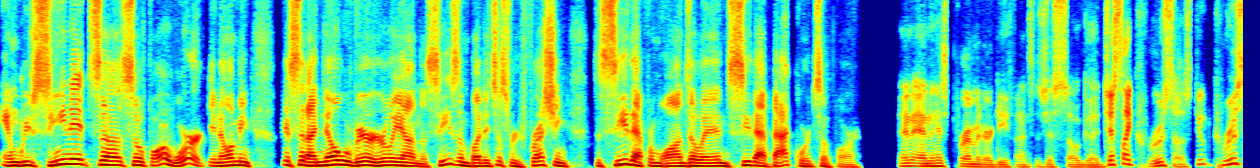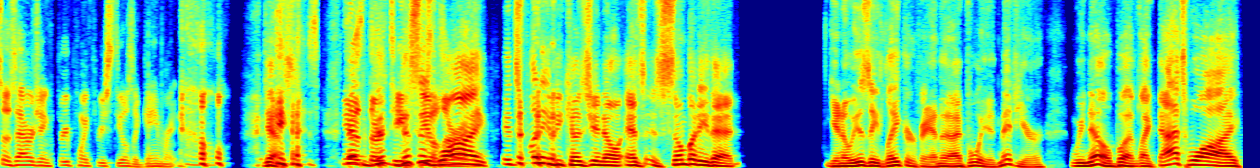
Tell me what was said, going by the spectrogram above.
and we've seen it uh, so far work. You know, I mean, like I said, I know we're very early on in the season, but it's just refreshing to see that from Lonzo and see that backcourt so far. And and his perimeter defense is just so good, just like Caruso's. Dude, Caruso's averaging 3.3 steals a game right now. Mm. Yes, he has, he has 13. This, this is why already. it's funny because you know, as as somebody that you know is a Laker fan that I fully admit here, we know, but like that's why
